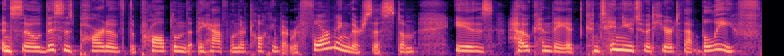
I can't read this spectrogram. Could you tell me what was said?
And so this is part of the problem that they have when they're talking about reforming their system is how can they continue to adhere to that belief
